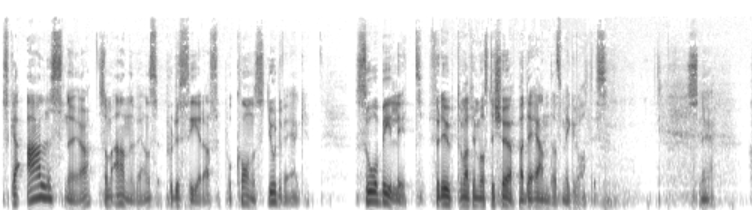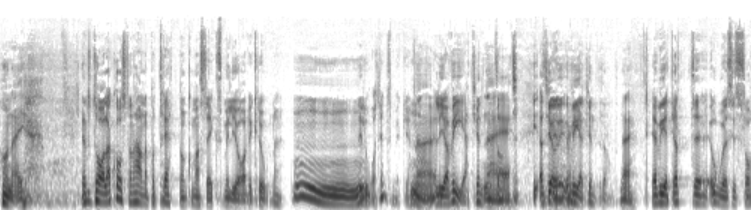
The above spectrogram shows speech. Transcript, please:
ska all snö som används produceras på konstgjord väg. Så billigt, förutom att vi måste köpa det enda som är gratis. Snö. Åh nej. Den totala kostnaden hamnar på 13,6 miljarder kronor. Mm. Det låter inte så mycket. Nej. Eller jag vet ju inte Nej. sånt. Alltså, jag vet ju inte sånt. Nej. Jag vet ju att eh, OS i So-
